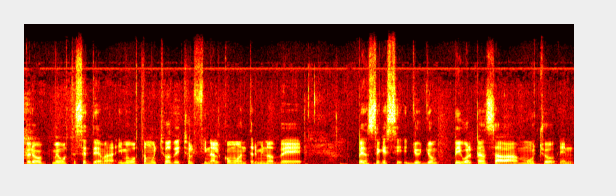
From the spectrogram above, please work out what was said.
pero me gusta ese tema y me gusta mucho de hecho el final como en términos de pensé que sí yo, yo igual pensaba mucho en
